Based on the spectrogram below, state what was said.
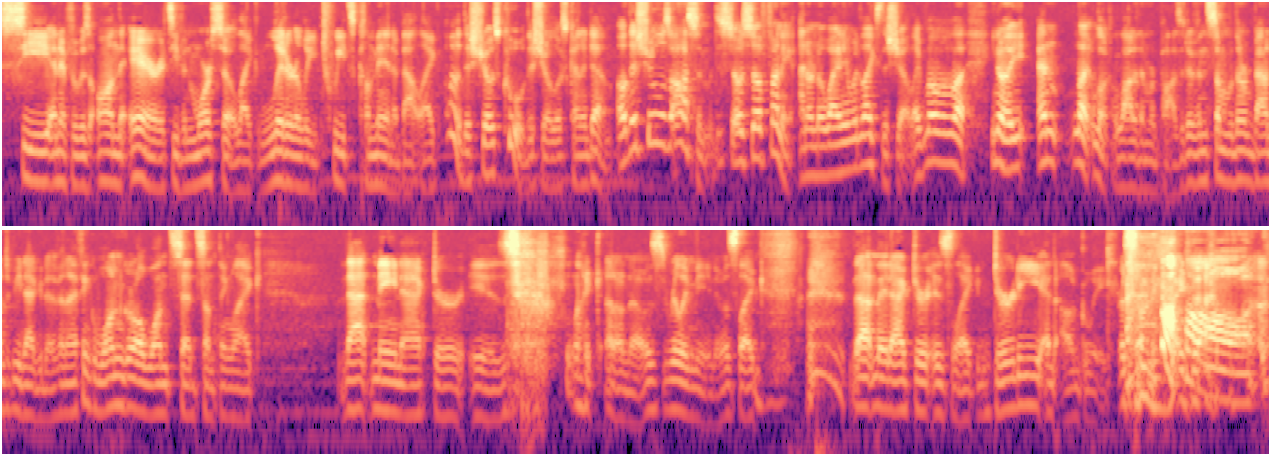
see, and if it was on the air, it's even more so. Like literally, tweets come in about like, oh, this show's cool. This show looks kind of dumb. Oh, this show is awesome. This show's so funny. I don't know why anyone likes the show. Like blah blah blah. You know, and like look, a lot of them are positive, and some of them are bound to be negative. And I think one girl once said something like that main actor is like I don't know, it was really mean. It was like that main actor is like dirty and ugly or something like that. Oh,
